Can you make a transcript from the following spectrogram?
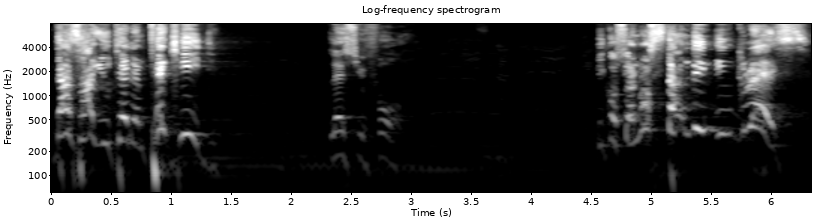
That's how you tell them, take heed, lest you fall. Because you are not standing in grace.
